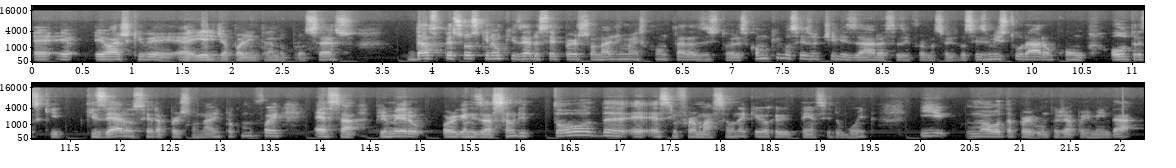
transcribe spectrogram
É, eu, eu acho que é, aí a gente já pode entrar no processo das pessoas que não quiseram ser personagem, mas contar as histórias. Como que vocês utilizaram essas informações? Vocês misturaram com outras que quiseram ser a personagem? Então, como foi essa primeira organização de toda essa informação, né? Que eu acredito que tenha sido muita, e uma outra pergunta já para emendar.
